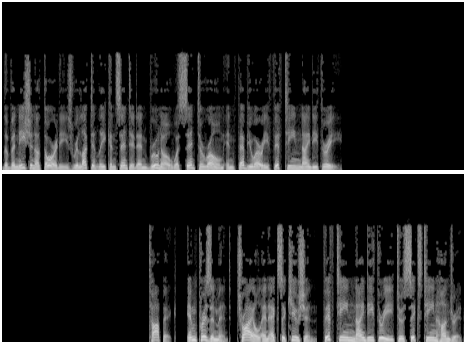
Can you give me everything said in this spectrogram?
the Venetian authorities reluctantly consented and Bruno was sent to Rome in February 1593. Topic: Imprisonment, trial and execution, 1593 to 1600.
